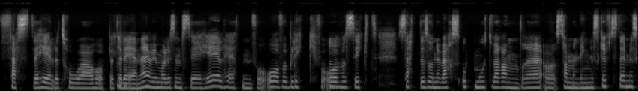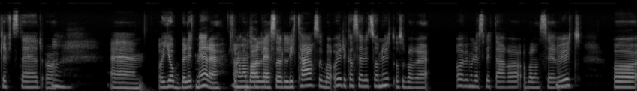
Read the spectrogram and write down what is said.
feste hele troa og håpet til det ene. Vi må liksom se helheten, få overblikk, få Mm. oversikt, sette sånne vers opp mot hverandre og sammenligne skriftsted med skriftsted. og Mm. eh, og jobbe litt med det. For når man bare leser litt her, så bare Oi, det kan se litt sånn ut. Og så bare Oi, vi må lese litt der og, og balansere Mm. ut. Og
